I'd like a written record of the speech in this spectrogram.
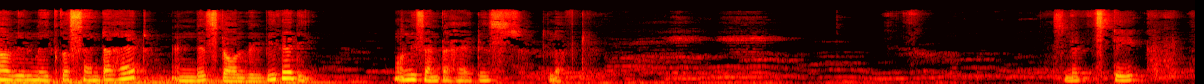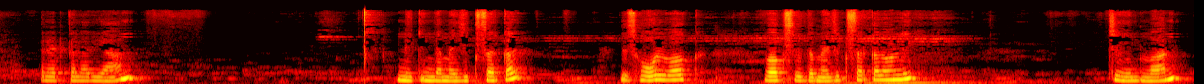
now we'll make the Santa hat and this doll will be ready. Only Santa hat is left. So let's take red color yarn making the magic circle. This whole work works with the magic circle only. Chain 1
